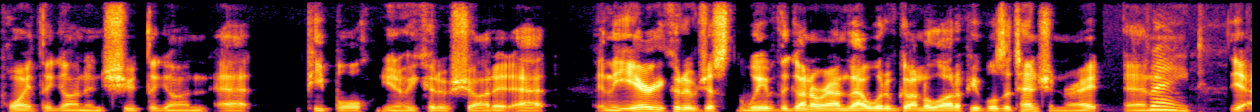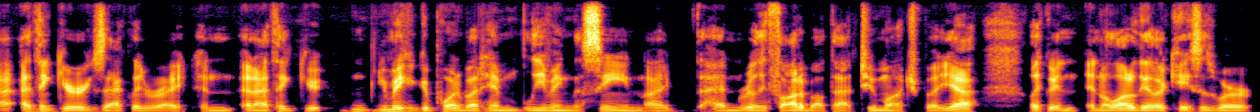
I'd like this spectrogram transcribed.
point the gun and shoot the gun at people? You know, he could have shot it at in the air. He could have just waved the gun around. That would have gotten a lot of people's attention, right? And right. yeah, I think you're exactly right, and and I think you you make a good point about him leaving the scene. I hadn't really thought about that too much, but yeah, like in in a lot of the other cases where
